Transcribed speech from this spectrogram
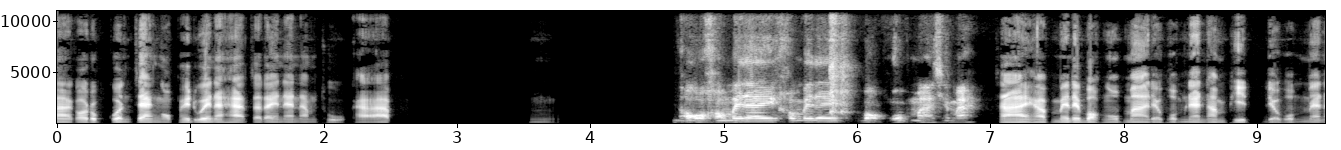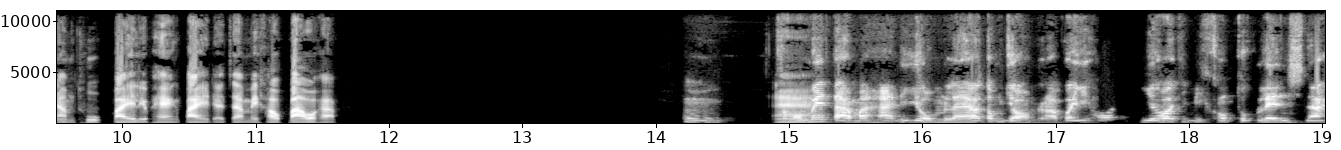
มาก็รบกวนแจ้งงบให้ด้วยนะฮะจะได้แนะนำถูกครับอ๋อเขาไม่ได้เขาไม่ได้บอกงบมาใช่ไหมใช่ครับ ไม่ได้บอกงบมาเดี๋ยวผมแนะนำผิดเดี๋ยวผมแนะนำถูกไปหรือแพงไปเดี๋ยวจะไม่เข้าเป้าครับ อืมอ่าเขาไม่ตามมหานิยมแล้วต้องยอมรับว่ายี่ห้อยี่ห้อที่มีครบทุกเลนส์นะ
